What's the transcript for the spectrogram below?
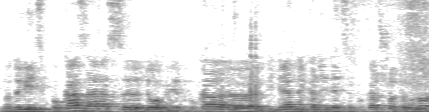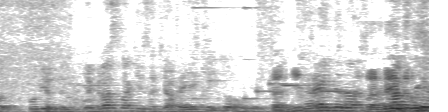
Ну дивіться, поки зараз е, договір, поки е, підрядника не йдеться, поки що, то воно, повірте, якраз так і Та затягне. який договір? Та ні, Грейдера за грейдером Ти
